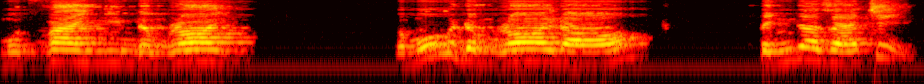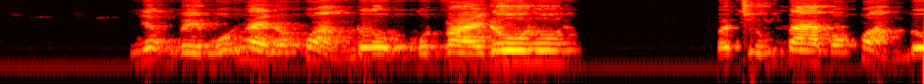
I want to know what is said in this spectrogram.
một vài nghìn đồng roi và mỗi một đồng roi đó tính ra giá trị nhận về mỗi ngày nó khoảng độ một vài đô thôi và chúng ta có khoảng độ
